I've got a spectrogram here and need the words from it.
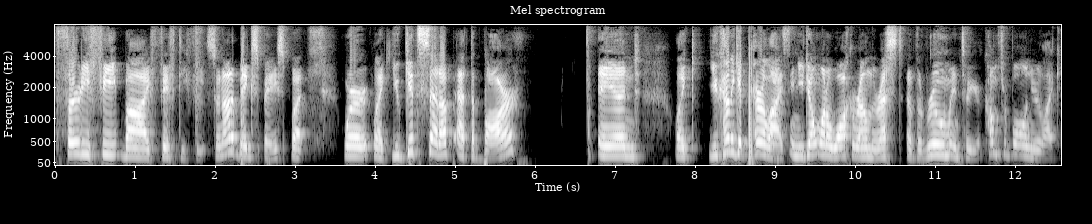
30 feet by 50 feet. So not a big space, but where like you get set up at the bar and like you kind of get paralyzed and you don't want to walk around the rest of the room until you're comfortable and you're like,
